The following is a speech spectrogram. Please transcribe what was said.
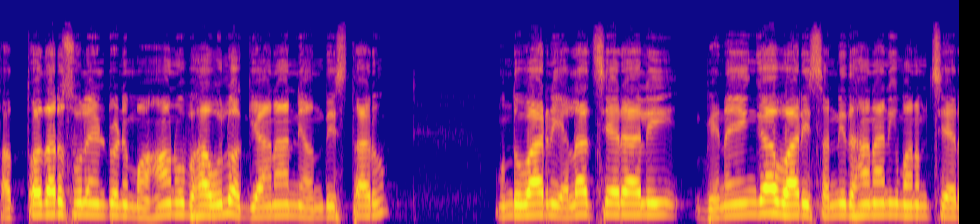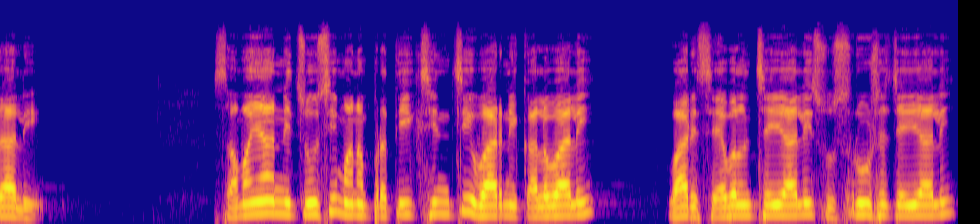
తత్వదర్శులైనటువంటి మహానుభావులు ఆ జ్ఞానాన్ని అందిస్తారు. ముందు వారిని ఎలా చేరాలి? వినయంగా వారి సన్నిధానానికి మనం చేరాలి. సమయాన్ని చూసి మనం ప్రతీక్షించి వారిని కలవాలి. వారి సేవలను చేయాలి శుశ్రూష చేయాలి.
